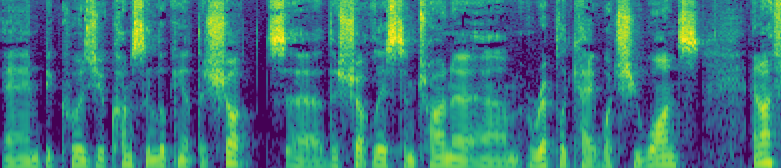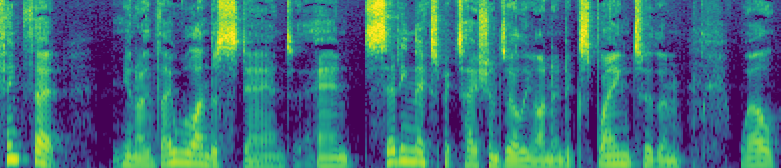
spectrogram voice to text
and because you're constantly looking at the shots, uh, the shot list, and trying to um, replicate what she wants. And I think that you know they will understand and setting the expectations early on and explaining to them, well,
